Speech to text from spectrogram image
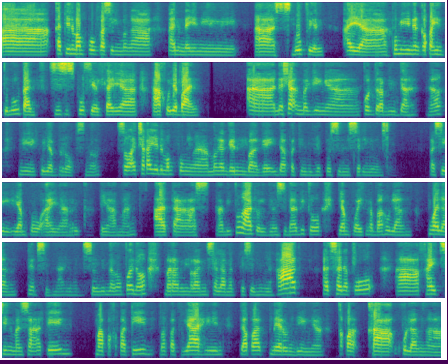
Uh, at naman po kasing mga ano na yun ni uh, Sis Pufil ay uh, humingi ng kapahintulutan si Sis Pufil kaya uh, Kuya Val uh, na siya ang maging uh, kontrabida no? ni Kuya Brooks. No? So at saka yun naman pong uh, mga ganung bagay, dapat hindi niyo po siniseryoso. Kasi yan po ay uh, yaman. At uh, sabi ko nga, tulad ng sinabi ko, yan po ay trabaho lang, walang personal. So yun naman po, no? maraming maraming salamat po sa inyo lahat. At sana po, uh, kahit sino man sa atin, mapakapatid, mapatiyahin, dapat meron ding uh, kakulang uh,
